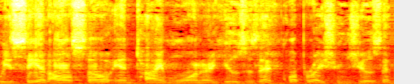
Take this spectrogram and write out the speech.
We see it also in Time Warner uses it. Corporations use it.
